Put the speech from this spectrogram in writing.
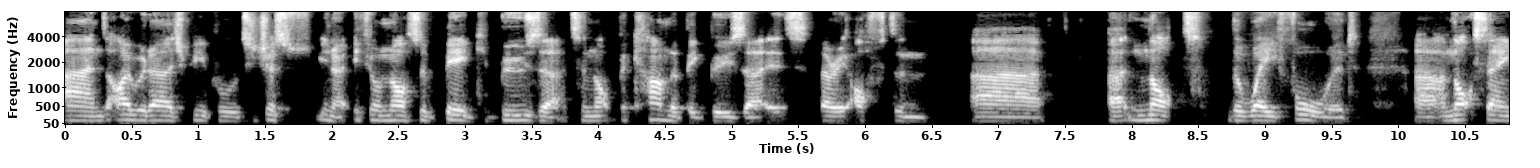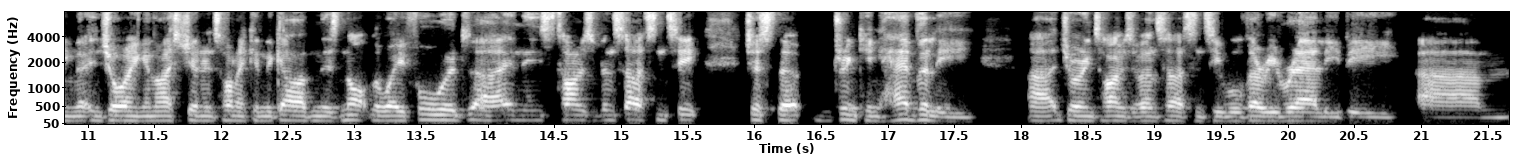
And I would urge people to just, you know, if you're not a big boozer, to not become a big boozer. It's very often uh, uh, not the way forward. Uh, I'm not saying that enjoying a nice gin and tonic in the garden is not the way forward uh, in these times of uncertainty, just that drinking heavily uh, during times of uncertainty will very rarely be um,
